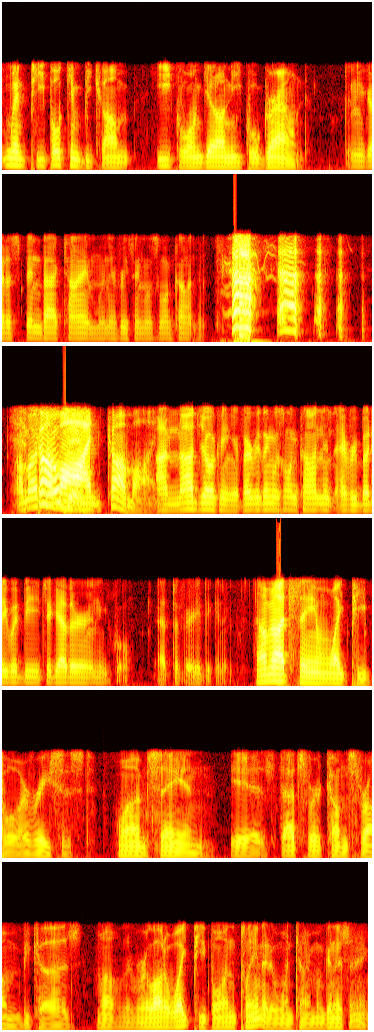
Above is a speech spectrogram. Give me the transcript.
when people can become equal and get on equal ground. Then you gotta spin back time when everything was one continent. I'm not come joking. on, come on. I'm not joking. If everything was one continent, everybody would be together and equal at the very beginning. I'm not saying white people are racist. What I'm saying is that's where it comes from because, well, there were a lot of white people on the planet at one time, I'm going to say.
